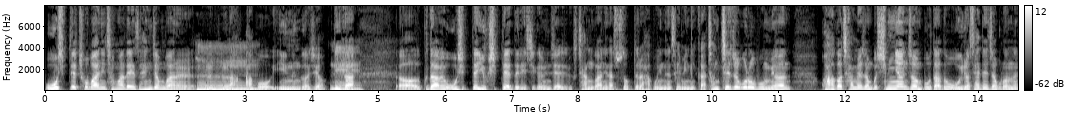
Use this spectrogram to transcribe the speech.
50대 초반이 청와대에서 행정관을 음. 하고 있는 거죠. 그러니까 네. 어, 그 다음에 50대, 60대들이 지금 이제 장관이나 수석들을 하고 있는 셈이니까 전체적으로 보면 과거 참여정부 10년 전보다도 오히려 세대적으로는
